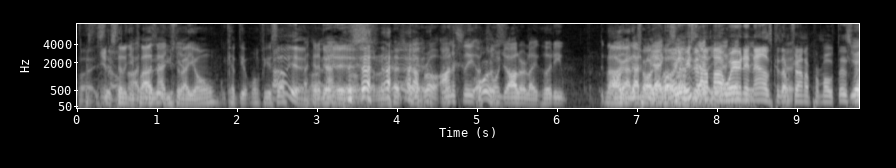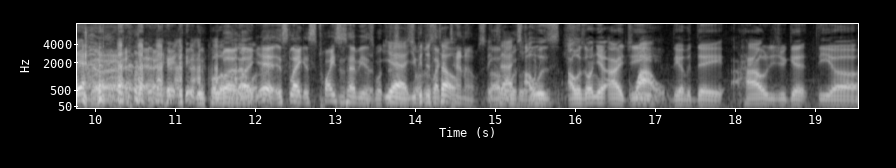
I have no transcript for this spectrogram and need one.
but you know, still in your I closet. You still got your own. You kept your own for yourself. oh yourself. yeah. I can imagine. yeah, yeah, yeah, Nah, yeah. bro. Honestly, a Of course. two hundred dollar like hoodie. The Nah, I gotta gotta charge that you. The only reason I'm not wearing it now is because I'm trying to promote this. Yeah. right now. we pull up but on like, one, yeah, it's like it's twice as heavy as what this Yeah, is. you so could there's just like tell. a ten ounce. The was Exactly. I was I was on your IG Wow. the other day. How did you get the uh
